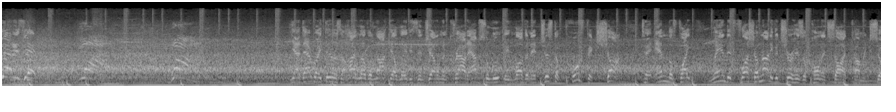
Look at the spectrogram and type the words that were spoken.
That is it! Yeah, that right there is a high-level knockout, ladies and gentlemen. Crowd absolutely loving it. Just a perfect shot to end the fight. Landed flush. I'm not even sure his opponent saw it coming. So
